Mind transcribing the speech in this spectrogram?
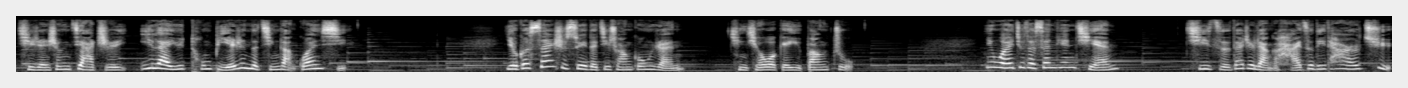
其人生价值依赖于同别人的情感关系。有个三十岁的机床工人。请求我给予帮助，因为就在三天前，妻子带着两个孩子离他而去。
